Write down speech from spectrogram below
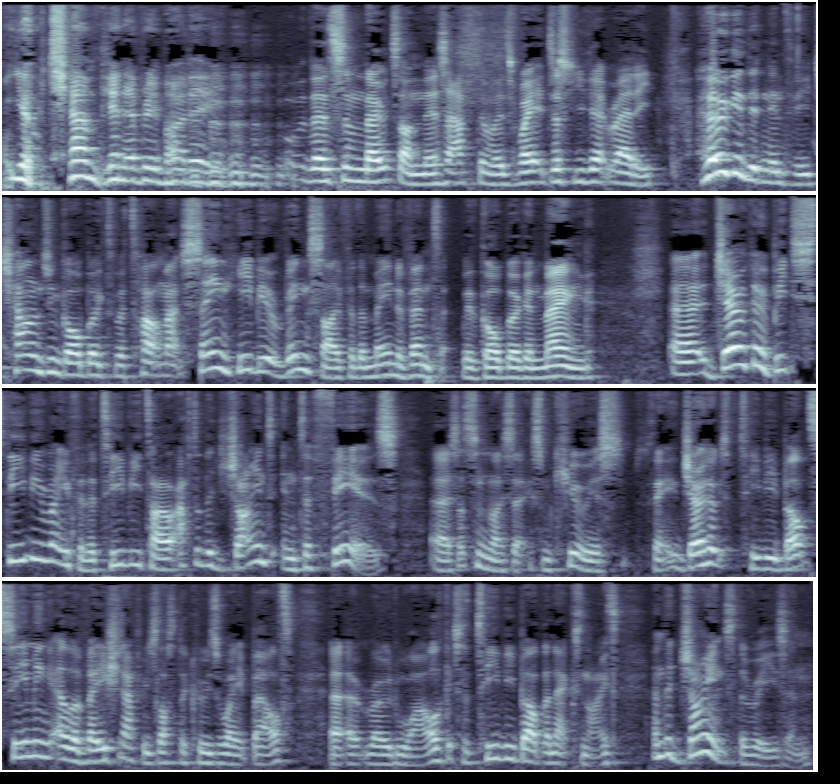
You're a champion, everybody. There's some notes on this afterwards. Wait, just you get ready. Hogan did an interview challenging Goldberg to a title match, saying he'd be at ringside for the main event with Goldberg and Meng. Uh, Jericho beats Stevie Ray for the TV title after the Giant interferes. Uh, so that's some nice, some curious thing. Jericho gets the TV belt, seeming elevation after he's lost the cruiserweight belt uh, at Road Wild. Gets the TV belt the next night, and the Giant's the reason.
